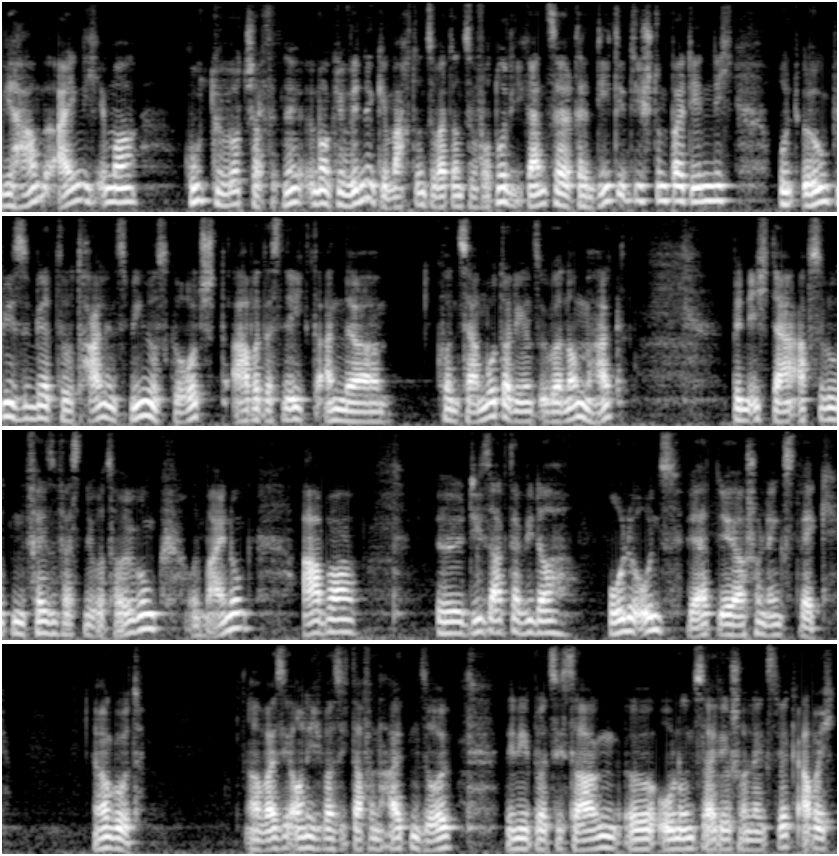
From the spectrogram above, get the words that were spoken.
wir haben eigentlich immer gut gewirtschaftet, ne? immer Gewinne gemacht und so weiter und so fort. Nur die ganze Rendite, die stimmt bei denen nicht. Und irgendwie sind wir total ins Minus gerutscht. Aber das liegt an der Konzernmutter, die uns übernommen hat. Bin ich der absoluten felsenfesten Überzeugung und Meinung. Aber äh, die sagt da wieder, ohne uns wärt ihr ja schon längst weg. Ja gut. Da weiß ich auch nicht, was ich davon halten soll, wenn die plötzlich sagen, äh, ohne uns seid ihr schon längst weg. Aber ich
